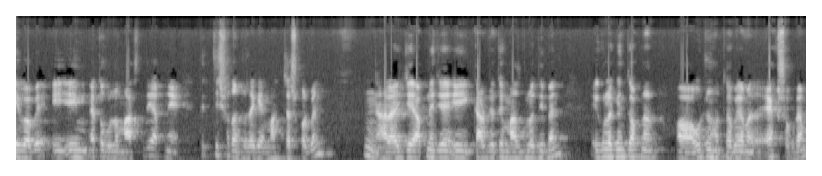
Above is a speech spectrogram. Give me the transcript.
এইভাবে এই এই এতগুলো মাছ দিয়ে আপনি তেত্রিশ শতাংশ জায়গায় মাছ চাষ করবেন। আর এই যে আপনি যে এই কার্যজাতীয় মাছগুলো দিবেন, এগুলো কিন্তু আপনার ওজন হতে হবে একশো গ্রাম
